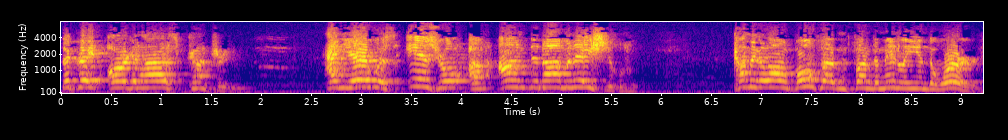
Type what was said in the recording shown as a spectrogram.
the great organized country. And here was Israel, an undenominational, coming along, both of them fundamentally in the Word.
